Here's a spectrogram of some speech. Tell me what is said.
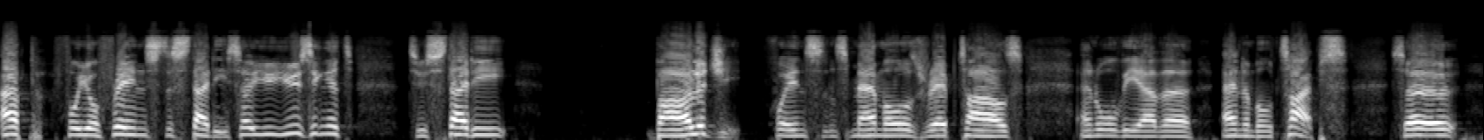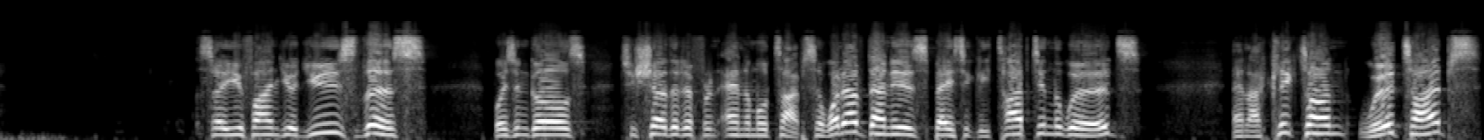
up for your friends to study. So you're using it to study biology, for instance, mammals, reptiles, and all the other animal types. So, so you find you'd use this, boys and girls, to show the different animal types. So what I've done is basically typed in the words, and I clicked on word types,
